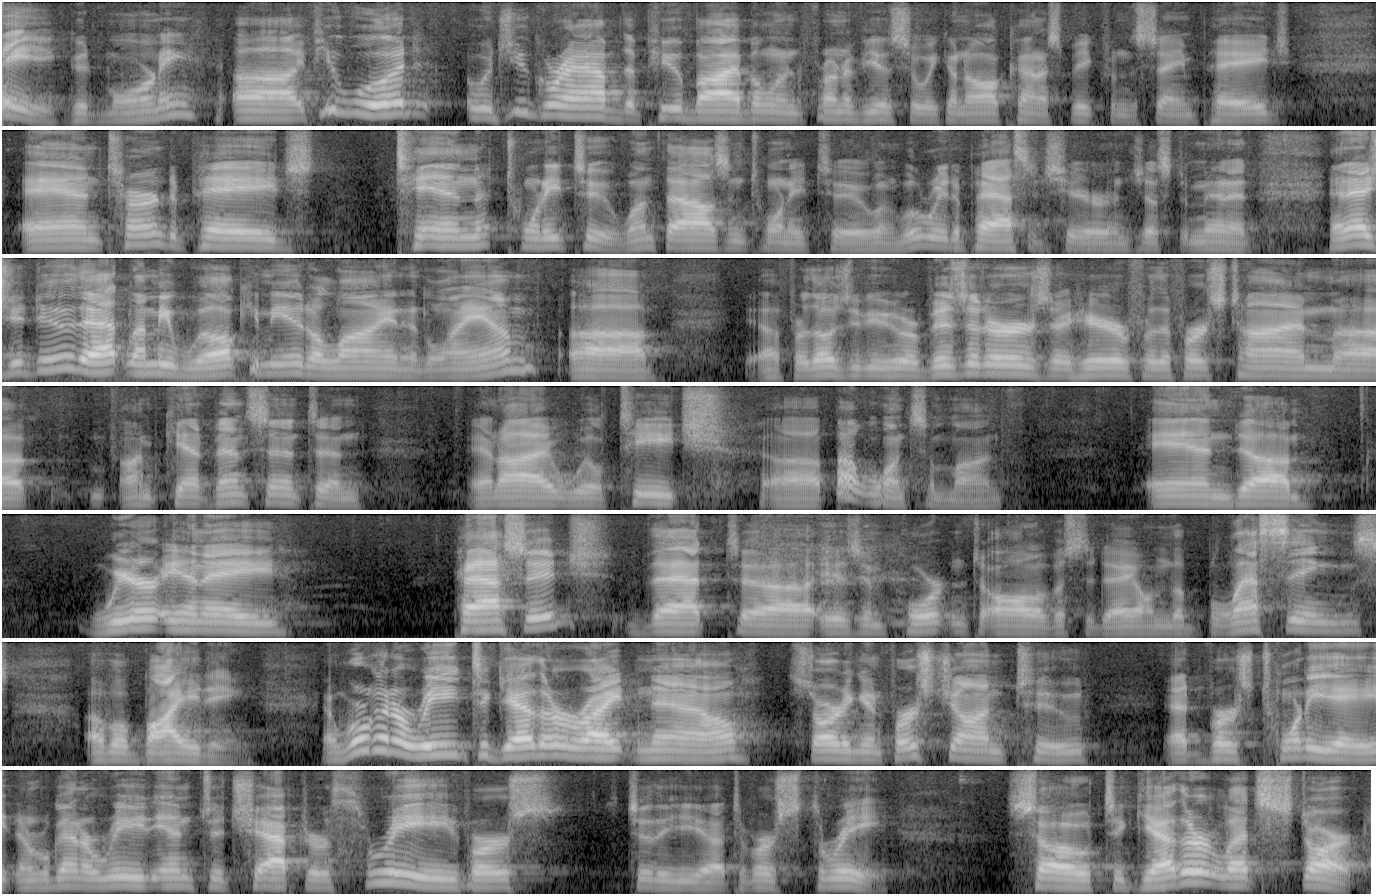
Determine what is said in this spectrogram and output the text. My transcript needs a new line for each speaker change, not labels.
Hey, good morning. Uh, if you would, would you grab the Pew Bible in front of you so we can all kind of speak from the same page? And turn to page 1022, 1022, and we'll read a passage here in just a minute. And as you do that, let me welcome you to Lion and Lamb. Uh, uh, for those of you who are visitors or here for the first time, uh, I'm Kent Vincent, and, and I will teach uh, about once a month. And uh, we're in a passage that uh, is important to all of us today on the blessings of abiding. And we're going to read together right now, starting in 1 John 2 at verse 28, and we're going to read into chapter 3, verse to, the, uh, to verse 3. So, together, let's start.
